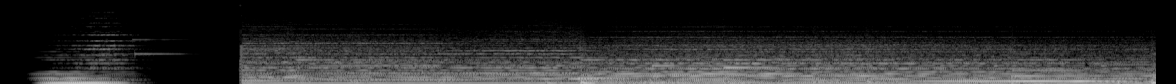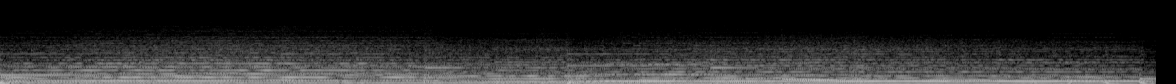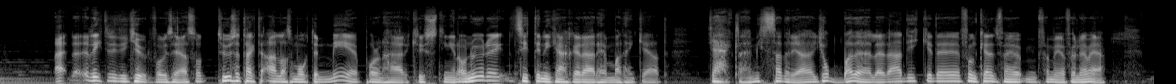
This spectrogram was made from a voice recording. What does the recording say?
Riktigt, riktigt kul får vi säga. Så tusen tack till alla som åkte med på den här kryssningen. Och nu det, sitter ni kanske där hemma och tänker att jäklar jag missade det, jag jobbade eller äh, det, gick, det funkade inte för, för mig att följa med.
